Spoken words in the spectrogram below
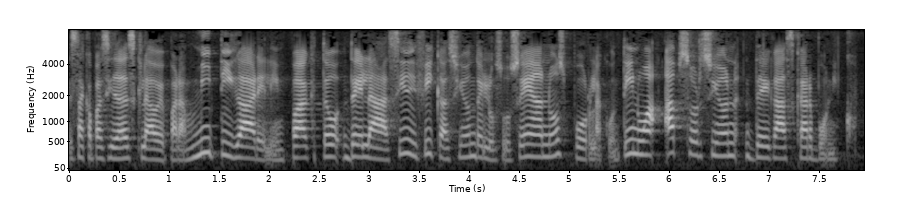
Esta capacidad es clave para mitigar el impacto de la acidificación de los océanos por la continua absorción de gas carbónico.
